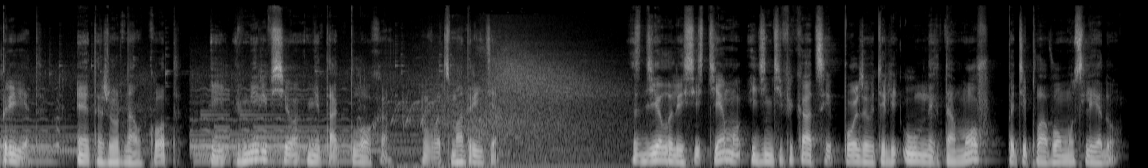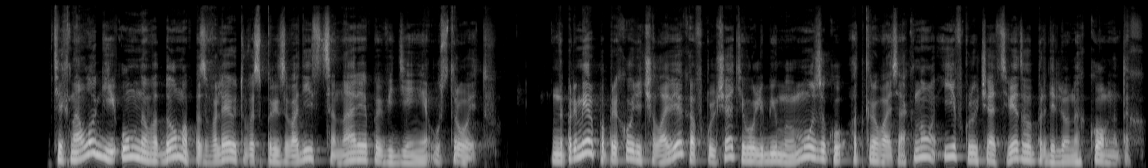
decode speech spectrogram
Привет, это журнал Код, и в мире все не так плохо. Вот смотрите. Сделали систему идентификации пользователей умных домов по тепловому следу. Технологии умного дома позволяют воспроизводить сценарии поведения устройств. Например, по приходе человека включать его любимую музыку, открывать окно и включать свет в определенных комнатах.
